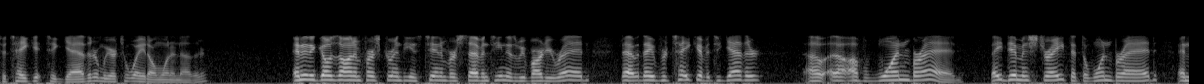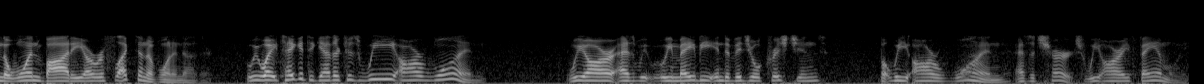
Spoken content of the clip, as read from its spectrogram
to take it together and we are to wait on one another. And then it goes on in 1 Corinthians 10 and verse 17, as we've already read, that they partake of it together uh, of one bread. They demonstrate that the one bread and the one body are reflecting of one another. We wait, take it together because we are one. We are, as we, we may be individual Christians, but we are one as a church. We are a family.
